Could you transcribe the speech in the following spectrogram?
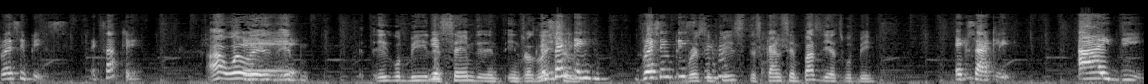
Recipes. Exactly. Ah, well, Eh, it, it, it would be the yes. same in, in The translation. same thing. Recipes. Rest in Mhm. peace, descanse en paz, yes, would be. Exactly. ID.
